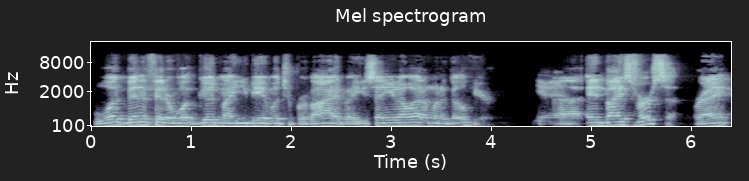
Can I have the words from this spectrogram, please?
what benefit or what good might you be able to provide by you saying, you know what, I'm going to go here, yeah, uh, and vice versa, right?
